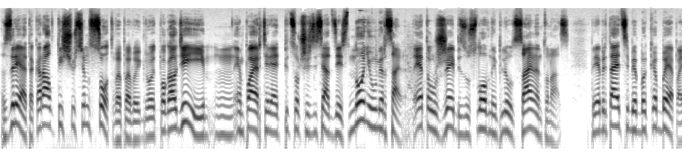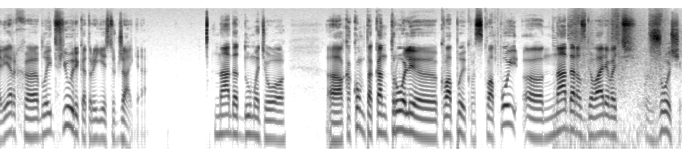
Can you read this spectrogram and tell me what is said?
Зря это Коралл 1700 ВП выигрывает по gold е, и Empire теряет 560 здесь, но не умер Сайлент. Это уже безусловный плюс. Сайлент у нас приобретает себе БКБ поверх э, Fury, который есть у Джаггера. Надо думать о э, каком-то контроле э, Квапы с Квапой. Э, надо разговаривать жестче.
